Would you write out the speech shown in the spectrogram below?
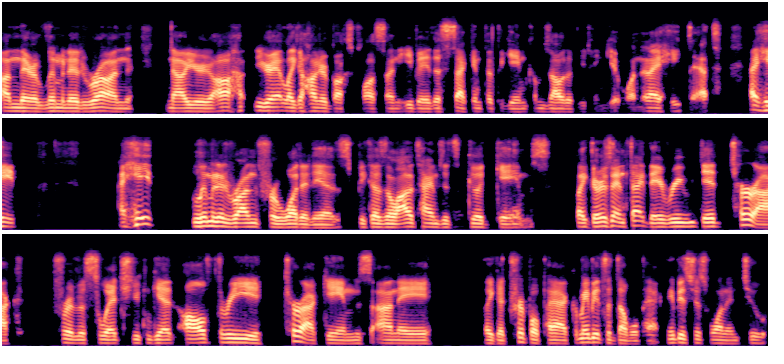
on their limited run, now you're uh, you're at like a hundred bucks plus on eBay the second that the game comes out if you didn't get one, and I hate that. I hate I hate limited run for what it is because a lot of times it's good games. Like there's in fact they redid Turok for the Switch. You can get all three Turok games on a like a triple pack or maybe it's a double pack. Maybe it's just one and two.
